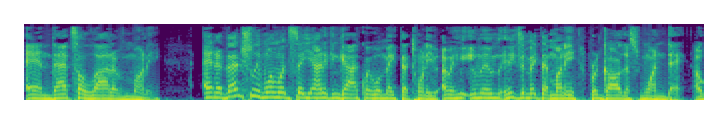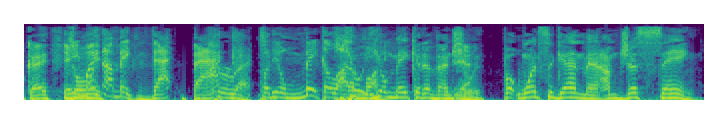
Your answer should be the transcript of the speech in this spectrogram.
And that's a lot of money. And eventually one would say Yannick Ngakoue will make that 20, I mean, he, he's gonna make that money regardless one day, okay? Yeah, he only- might not make that back, Correct. but he'll make a lot he'll, of money. he'll make it eventually. Yeah. But once again, man, I'm just saying,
